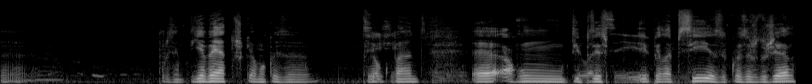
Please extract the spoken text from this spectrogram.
uh, por exemplo, diabetes, que é uma coisa preocupante, uh, algum tipo Epilepsia, de epilepsias, coisas do género,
